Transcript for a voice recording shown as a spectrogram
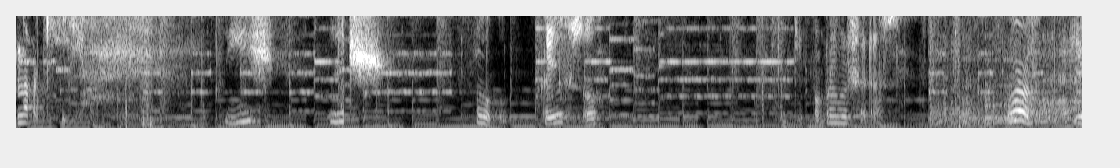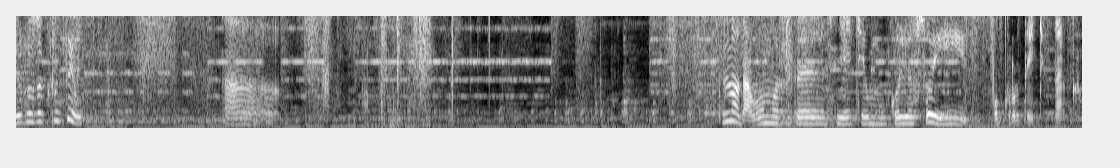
ну, окей. Іщ. Іщ. О, колесо. Окей, попробуй ще раз. О, я його закрутив. Е, Ну да, ви можете зняти йому колесо і покрутити так.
